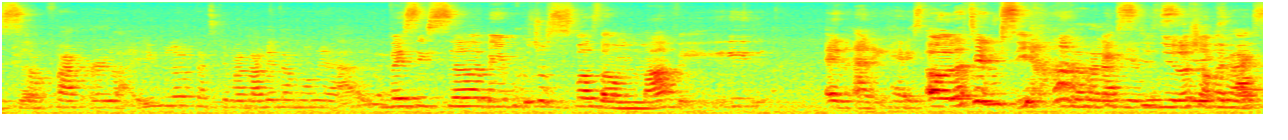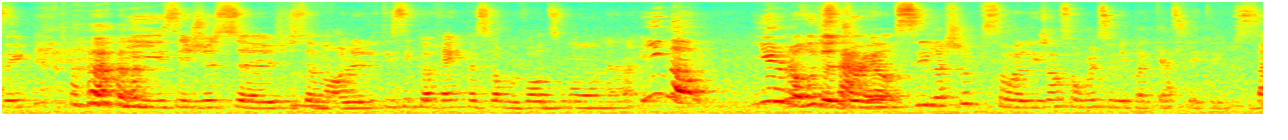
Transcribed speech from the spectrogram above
ça. d'en faire un live là, parce que madame est à Montréal. Ben c'est ça. Ben il y a beaucoup de choses qui se passent dans ma vie. And any case. Oh, la tienne aussi. Mienne là, je suis en train de penser. Puis c'est juste, euh, justement, là, l'été c'est correct parce qu'on veut voir du monde. hein. You know, you know the drill. aussi, là, je trouve que les gens sont moins sur les podcasts l'été aussi. Ben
